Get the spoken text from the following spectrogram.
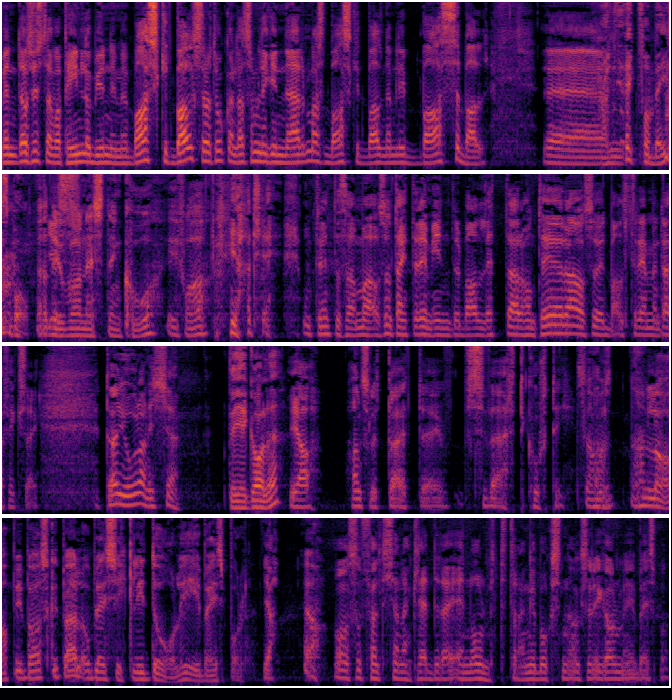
Men da syntes han var pinlig å begynne med basketball, så da tok han det som ligger nærmest basketball, nemlig baseball. Eh, Han gikk for baseball. Ja, det Yes. var nesten en K ifra. Ja, det er omtrent det samme. Og så tenkte jeg det er mindre ball, lettere å håndtere, og så et balltre, men det fikser jeg. Det gjorde han ikke. Det gikk gale. Ja, han slutta etter svært kort tid. Så han, han la opp i basketball og ble skikkelig dårlig i baseball. Ja. Ja. Og så følte ikke han han kledde de enormt trange buksene også, de går med i baseball.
